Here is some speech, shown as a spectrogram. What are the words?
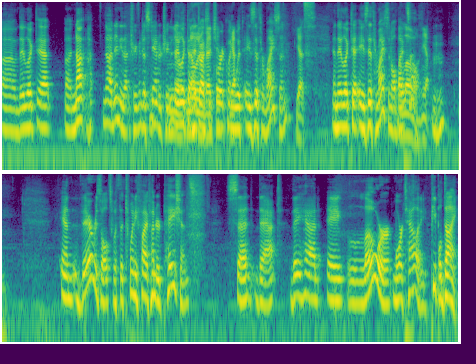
uh, they looked at uh, not not any of that treatment, just standard treatment. they looked at no hydroxychloroquine Yep. with azithromycin, Yes. and they looked at azithromycin all by Alone, itself. Yeah. hmm And their results with the 2,500 patients said that they had a lower mortality, people dying.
